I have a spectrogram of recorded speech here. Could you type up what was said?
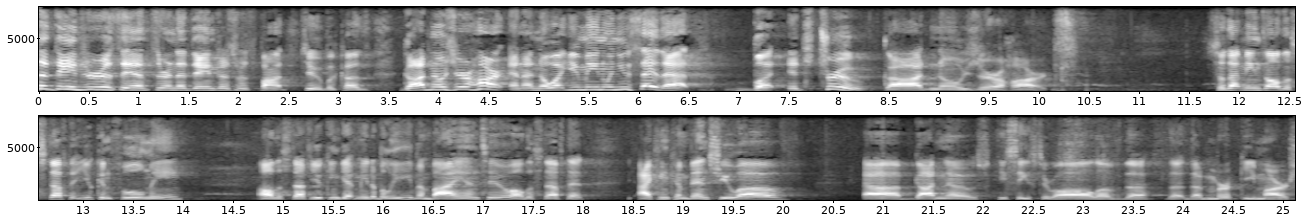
a dangerous answer and a dangerous response too, because God knows your heart, and I know what you mean when you say that, but it's true. God knows your heart. so that means all the stuff that you can fool me, all the stuff you can get me to believe and buy into, all the stuff that I can convince you of, uh, God knows. He sees through all of the, the, the murky marsh,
